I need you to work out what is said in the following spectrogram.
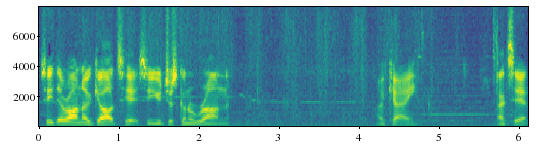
See, there are no guards here, so you're just gonna run. Okay. That's it.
